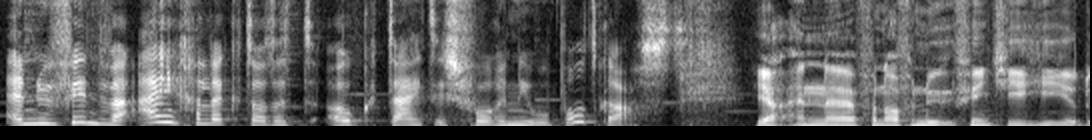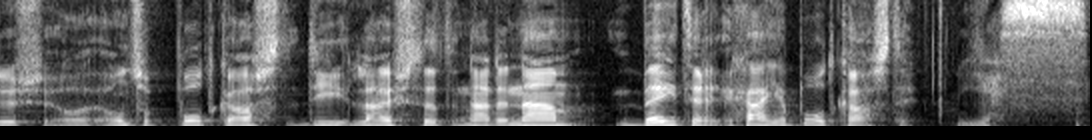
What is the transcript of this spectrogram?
En nu vinden we eigenlijk dat het ook tijd is voor een nieuwe podcast. Ja, en vanaf nu vind je hier dus onze podcast die luistert naar de naam Beter ga je podcasten. Yes.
